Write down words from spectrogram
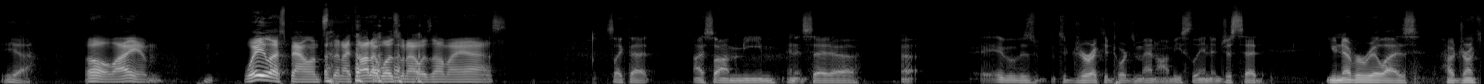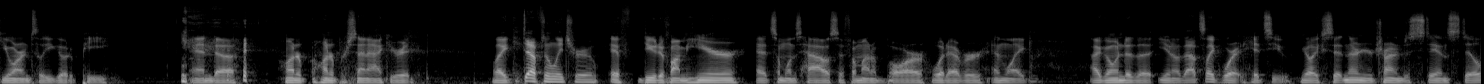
Yeah. oh, I am way less balanced than I thought I was when I was on my ass. It's like that. I saw a meme and it said, uh, uh, it was directed towards men, obviously, and it just said, "You never realize how drunk you are until you go to pee," and uh, 100 percent accurate. Like Definitely true. if dude, if I'm here at someone's house, if I'm at a bar, whatever, and like I go into the, you know, that's like where it hits you. You're like sitting there and you're trying to just stand still.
